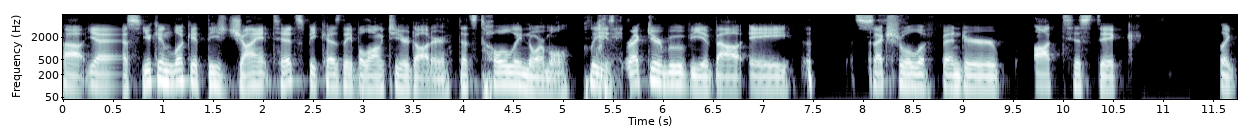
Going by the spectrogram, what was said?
Uh, yes, you can look at these giant tits because they belong to your daughter. That's totally normal. Please direct your movie about a sexual offender, autistic, like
